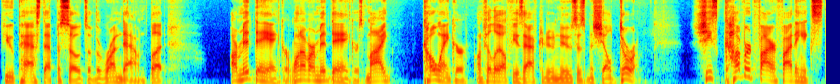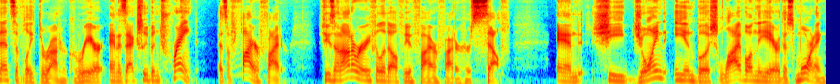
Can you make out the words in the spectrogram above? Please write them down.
few past episodes of The Rundown, but our midday anchor, one of our midday anchors, my co anchor on Philadelphia's afternoon news is Michelle Durham. She's covered firefighting extensively throughout her career and has actually been trained as a firefighter. She's an honorary Philadelphia firefighter herself. And she joined Ian Bush live on the air this morning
